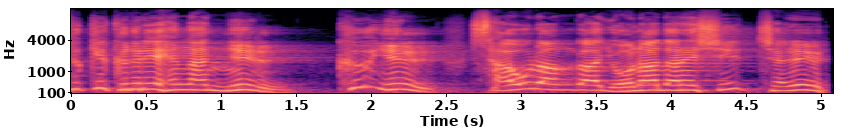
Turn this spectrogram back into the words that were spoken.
특히 그들이 행한 일, 그 일, 사울 왕과 요나단의 시체를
